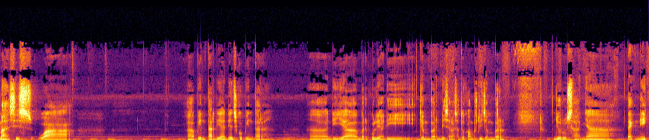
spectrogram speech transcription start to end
mahasiswa uh, pintar dia dia cukup pintar uh, dia berkuliah di Jember di salah satu kampus di Jember jurusannya teknik.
